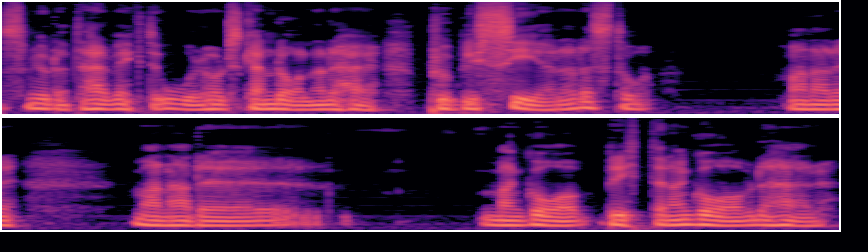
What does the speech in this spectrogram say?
som gjorde att det här väckte oerhörd skandal när det här publicerades då. Man hade, man hade, man gav, britterna gav det här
